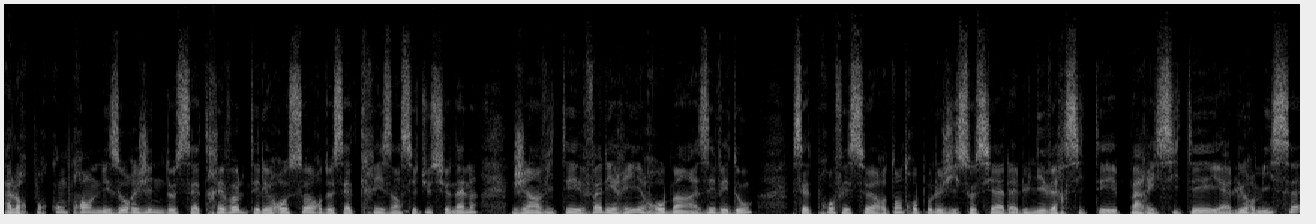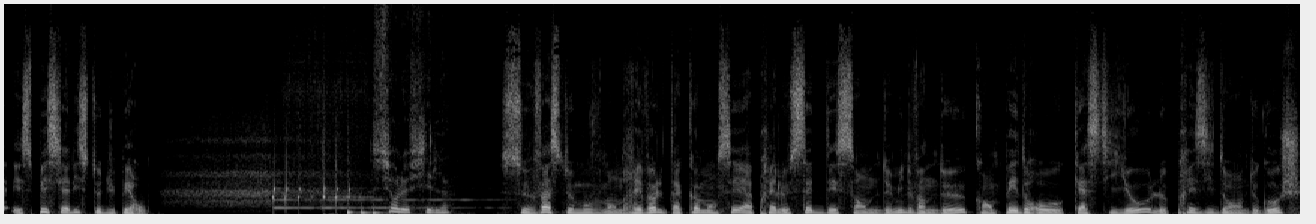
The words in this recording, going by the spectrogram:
Alors pour comprendre les origines de cette révolte et les ressorts de cette crise institutionnelle, j'ai invité Valérie Robin Azevedo, cette professeure d'anthropologie sociale à l'université Paris-Cité et à l'URMIS et spécialiste du Pérou. Sur le fil. Ce vaste mouvement de révolte a commencé après le 7 décembre 2022 quand Pedro Castillo, le président de gauche,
